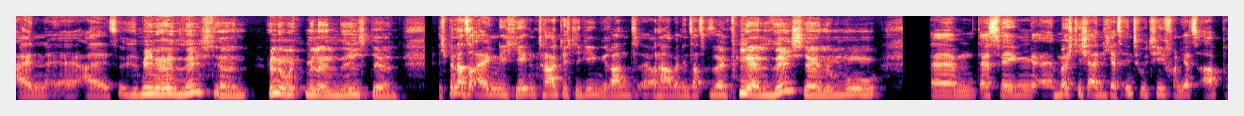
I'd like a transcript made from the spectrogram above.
ein, äh, als ich bin ein Lichtern. Hallo, ich bin ein Lichtern. Ich bin also eigentlich jeden Tag durch die Gegend gerannt äh, und habe den Satz gesagt, ich bin ein Lichtern. Ähm, deswegen äh, möchte ich eigentlich jetzt intuitiv von jetzt ab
